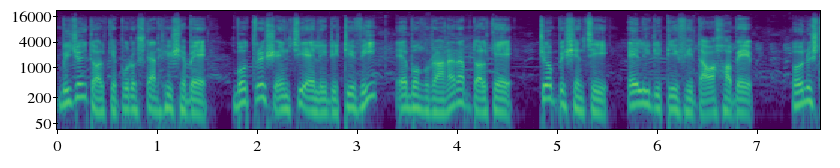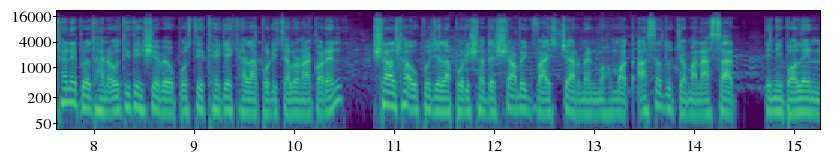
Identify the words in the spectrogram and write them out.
বিজয়ী দলকে পুরস্কার হিসেবে বত্রিশ ইঞ্চি এলইডি টিভি এবং রানার আপ দলকে চব্বিশ ইঞ্চি এলইডি টিভি দেওয়া হবে। অনুষ্ঠানে প্রধান অতিথি হিসেবে উপস্থিত থেকে খেলা পরিচালনা করেন সালথা উপজেলা পরিষদের সাবেক ভাইস চেয়ারম্যান মোহাম্মদ আসাদুজ্জামান আসাদ। তিনি বলেন,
